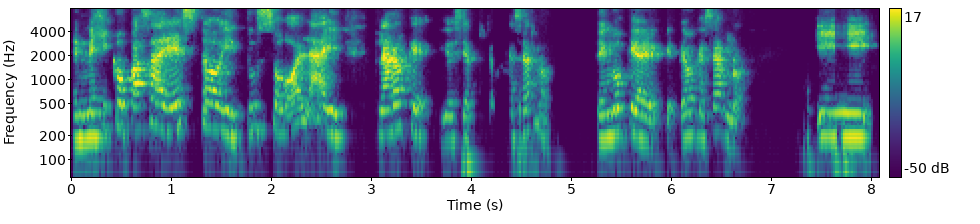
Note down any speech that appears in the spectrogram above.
en México pasa esto y tú sola y claro que yo decía, pues tengo que hacerlo, tengo que, tengo que hacerlo. Y,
